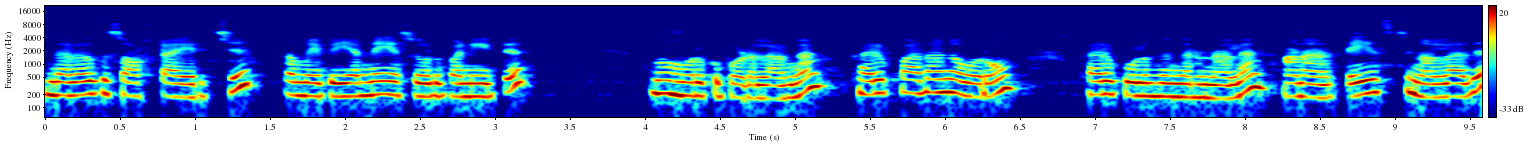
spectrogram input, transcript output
இந்த அளவுக்கு சாஃப்ட் ஆயிடுச்சு நம்ம இப்போ எண்ணெயை சூடு பண்ணிவிட்டு நம்ம முறுக்கு போடலாங்க. கருப்பாக தாங்க வரும். கருப்பு உளுந்துங்கிறதுனால ஆனால் டேஸ்ட் நல்லாது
